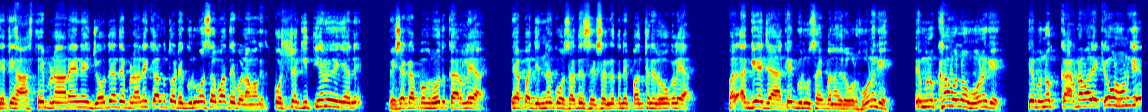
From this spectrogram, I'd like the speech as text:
ਇਤਿਹਾਸ ਤੇ ਬਣਾ ਰਹੇ ਨੇ, ਯੋਧਿਆਂ ਤੇ ਬਣਾ ਰਹੇ ਕੱਲ ਤੁਹਾਡੇ ਗੁਰੂਆਂ ਸਾਹਿਬਾਂ ਤੇ ਬਣਾਵਾਂਗੇ। ਕੋਸ਼ਿਸ਼ਾਂ ਕੀਤੀਆਂ ਵੀ ਗਈਆਂ ਨੇ, ਬੇਸ਼ੱਕ ਆਪਾਂ ਵਿਰੋਧ ਕਰ ਲਿਆ ਤੇ ਆਪਾਂ ਜਿੰਨਾ ਕੁ ਹੋ ਸਕਦੇ ਸਿੱਖ ਸੰਗਤ ਨੇ ਪੰਥ ਨੇ ਰੋਕ ਲਿਆ, ਪਰ ਅੱਗੇ ਜਾ ਕੇ ਗੁਰੂ ਸਾਹਿਬਾਨਾਂ ਦੇ ਰੋਲ ਹੋਣਗੇ ਤੇ ਮਨੁੱਖਾਂ ਵੱਲੋਂ ਹੋਣਗੇ ਤੇ ਮਨੁੱਖ ਕਰਨ ਵਾਲੇ ਕਿਉਂ ਹੋਣਗੇ?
